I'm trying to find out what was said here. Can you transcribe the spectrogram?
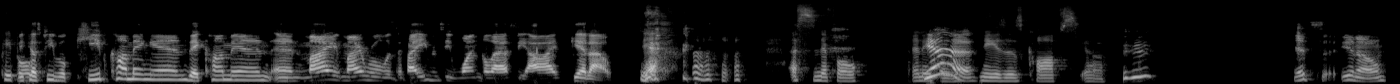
People, because people keep coming in they come in and my my rule is if i even see one glassy eye get out yeah, a sniffle, anything, Yeah. sneezes, coughs. Yeah, hmm it's you know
